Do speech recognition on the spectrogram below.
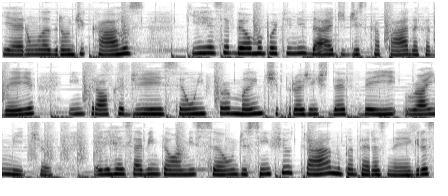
que era um ladrão de carros que recebeu uma oportunidade de escapar da cadeia em troca de ser um informante para o agente da FBI Roy Mitchell. Ele recebe então a missão de se infiltrar no Panteras Negras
